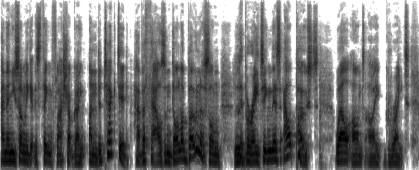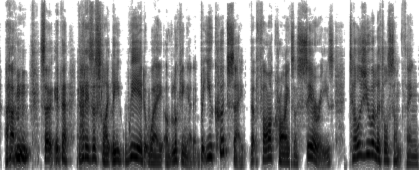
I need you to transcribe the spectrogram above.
and then you suddenly get this thing flash up going undetected, have a thousand dollar bonus on liberating this outpost. Well, aren't I great? Um, so it, that, that is a slightly weird way of looking at it. But you could say that Far Cry as a series tells you a little something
